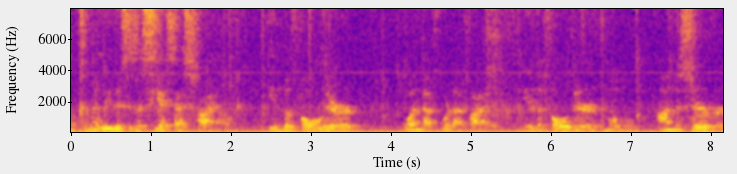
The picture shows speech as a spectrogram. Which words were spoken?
Ultimately, this is a CSS file in the folder 1.4.5 in the folder mobile on the server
